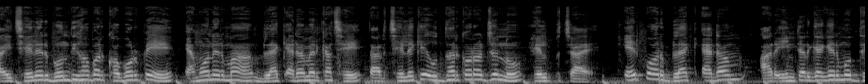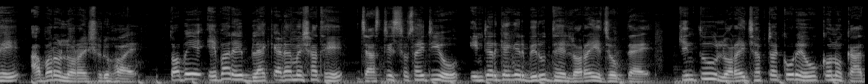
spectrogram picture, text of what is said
তাই ছেলের বন্দি হবার খবর পেয়ে এমনের মা ব্ল্যাক অ্যাডামের কাছে তার ছেলেকে উদ্ধার করার জন্য হেল্প চায়। এরপর ব্ল্যাক অ্যাডাম আর ইন্টার গ্যাংয়ের মধ্যে আবারও লড়াই শুরু হয়। তবে এবারে ব্ল্যাক অ্যাডামের সাথে জাস্টিস সোসাইটিও ইন্টার গ্যাংয়ের বিরুদ্ধে লড়াইয়ে যোগ দেয়। কিন্তু লড়াই ঝাপটা করেও কোনো কাজ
